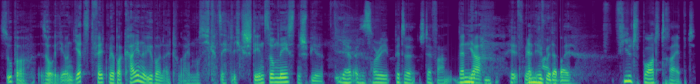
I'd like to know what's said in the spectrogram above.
Super. So, und jetzt fällt mir aber keine Überleitung ein, muss ich ganz ehrlich gestehen, zum nächsten Spiel. Ja, also sorry, bitte, Stefan. Wenn, ja, hilf mir, hilf mir dabei viel Sport treibt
